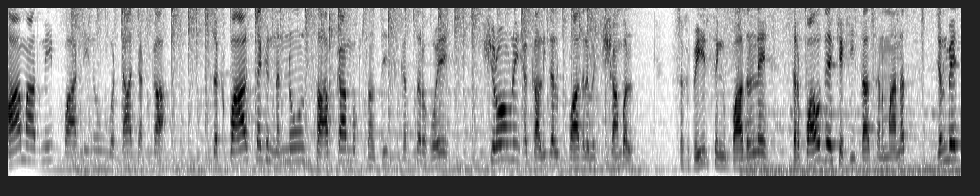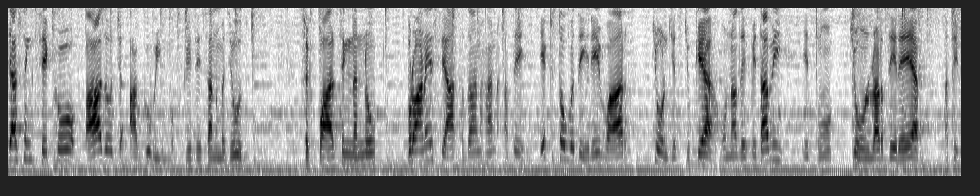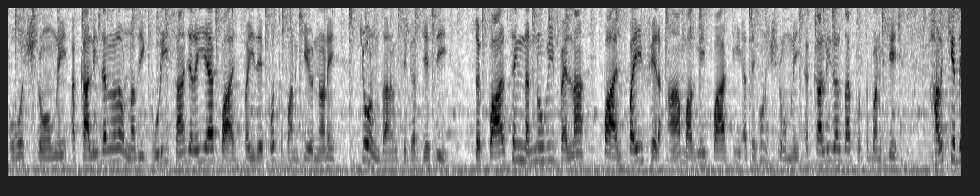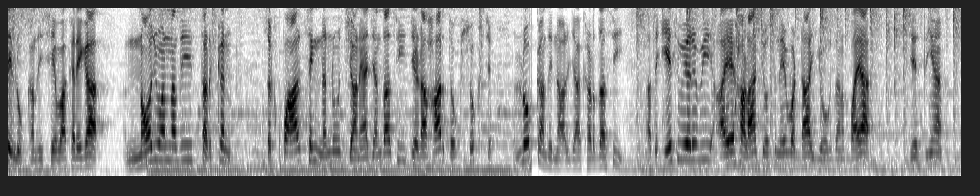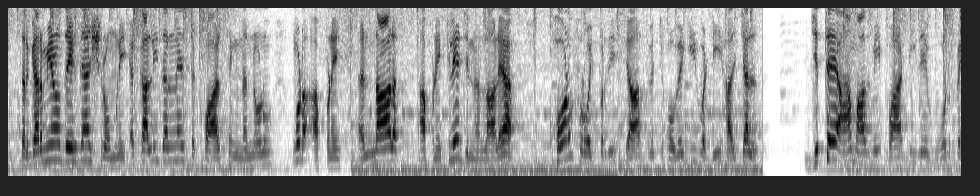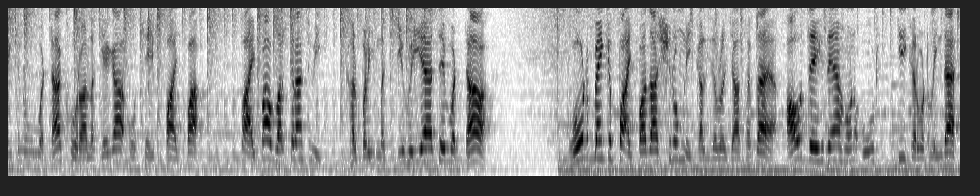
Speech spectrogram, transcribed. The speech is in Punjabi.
ਆਮ ਆਦਮੀ ਪਾਰਟੀ ਨੂੰ ਵੱਡਾ ਝਟਕਾ। ਸੁਖਪਾਲ ਸਿੰਘ ਨੰਨੂ ਸਾਬਕਾ ਮੁੱਖ ਸੰਸਦੀ ਸਕੱਤਰ ਹੋਏ। ਸ਼੍ਰੋਮਣੀ ਅਕਾਲੀ ਦਲ ਬਾਦਲ ਵਿੱਚ ਸ਼ਾਮਲ। ਸੁਖਬੀਰ ਸਿੰਘ ਬਾਦਲ ਨੇ ਸਰਪਾਉ ਦੇ ਕੇ ਕੀਤਾ ਸਨਮਾਨਿਤ। ਜਨਮੇਜਾ ਸਿੰਘ ਸੇਖੋ ਆਦਿ ਉੱਚ ਆਗੂ ਵੀ ਮੌਕੇ ਤੇ ਸਨ ਮੌਜੂਦ। ਸੁਖਪਾਲ ਸਿੰਘ ਨੰਨੂ ਪੁਰਾਣੇ ਸਿਆਸਤਦਾਨ ਹਨ ਅਤੇ ਇੱਕ ਤੋਂ ਵਧੇਰੇ ਵਾਰ ਚੋਣ ਜਿੱਤ ਚੁੱਕਿਆ। ਉਹਨਾਂ ਦੇ ਪਿਤਾ ਵੀ ਇੱਥੋਂ ਚੋਣ ਲੜਦੇ ਰਹੇ ਆ। ਅਤੇ ਉਹ ਸ਼੍ਰੋਮਣੀ ਅਕਾਲੀ ਦਲ ਨਾਲ ਉਹਨਾਂ ਦੀ ਗੂੜੀ ਸਾਂਝ ਰਹੀ ਹੈ। ਭਾਜਪਾਈ ਦੇ ਪੁੱਤ ਬਣ ਕੇ ਉਹਨਾਂ ਨੇ ਚੋਣ ਮੈਦਾਨ ਵਿੱਚ ਗਰਜੇ ਸੀ। ਸੁਖਪਾਲ ਸਿੰਘ ਨੰਨੂ ਵੀ ਪਹਿਲਾਂ ਭਾਜਪਾਈ ਫਿਰ ਆਮ ਆਦਮੀ ਪਾਰਟੀ ਅਤੇ ਹੁਣ ਸ਼੍ਰੋਮਣੀ ਅਕਾਲੀ ਦਲ ਦਾ ਪੁੱਤ ਬਣ ਕੇ ਹਲਕੇ ਦੇ ਲੋਕਾਂ ਦੀ ਸੇਵਾ ਕਰੇਗਾ। ਨੌਜਵਾਨਾਂ ਦੀ ਧੜਕਣ ਸੁਖਪਾਲ ਸਿੰਘ ਨੰਨੂ ਜਾਣਿਆ ਜਾਂਦਾ ਸੀ, ਜਿਹੜਾ ਹਰ ਦੁੱਖ ਸੁੱਖ 'ਚ ਲੋਕਾਂ ਦੇ ਨਾਲ ਜਾ ਖੜਦਾ ਸੀ ਅਤੇ ਇਸ ਵੇਰ ਵੀ ਆਏ ਹੜ੍ਹਾਂ 'ਚ ਉਸਨੇ ਵੱਡਾ ਯੋਗਦਾਨ ਪਾਇਆ, ਜਿਸ ਦੀਆਂ ਸਰਗਰਮੀਆਂ ਨੂੰ ਦੇਖਦਿਆਂ ਸ਼੍ਰੋਮਣੀ ਅਕਾਲੀ ਦਲ ਨੇ ਸੁਖਪਾਲ ਸਿੰਘ ਨੰਨੋ ਨੂੰ ਮੁੜ ਆਪਣੇ ਨਾਲ ਆਪਣੇ ਕਿਲੇ ਜਿੰਨ ਲਾ ਲਿਆ। ਹੁਣ ਫਿਰੋਜ਼ਪੁਰ ਦੀ ਸਿਆਸਤ ਵਿੱਚ ਹੋਵੇਗੀ ਵੱਡੀ ਹਲਚਲ। ਜਿੱਥੇ ਆਮ ਆਦਮੀ ਪਾਰਟੀ ਦੇ ਵੋਟ ਬੈਂਕ ਨੂੰ ਵੱਡਾ ਖੋਰਾ ਲੱਗੇਗਾ, ਉੱਥੇ ਭਾਜਪਾ। ਭਾਜਪਾ ਵਰਕਰਾਂ 'ਚ ਵੀ ਖਲਬਲੀ ਮੱਚੀ ਹੋਈ ਹੈ ਤੇ ਵੱਡਾ ਵੋਟ ਬੈਂਕ ਭਾਜਪਾ ਦਾ ਸ਼੍ਰੋਮਣੀ ਅਕਾਲੀ ਦਲ ਵੱਲ ਜਾ ਸਕਦਾ ਹੈ। ਆਓ ਦੇਖਦੇ ਹਾਂ ਹੁਣ ਊਠ ਕੀ ਕਰਵਟ ਲੈਂਦਾ ਹੈ।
